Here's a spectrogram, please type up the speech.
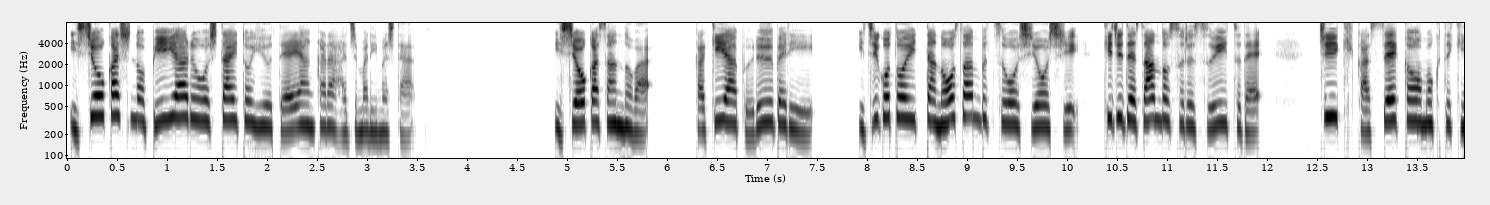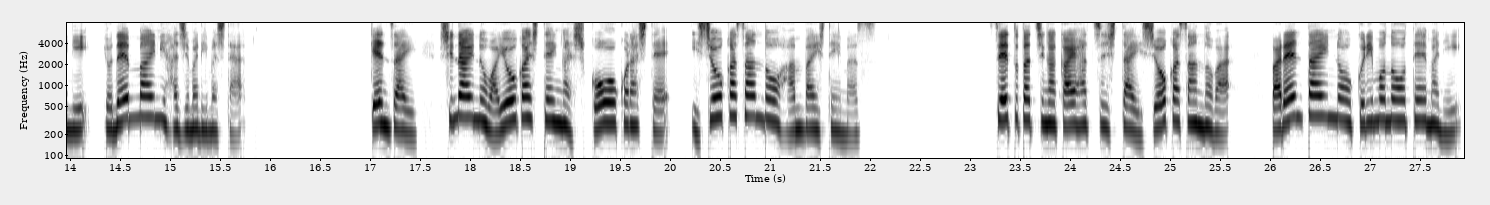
石岡市の PR をしたいという提案から始まりました。石岡サンドは柿やブルーベリー、いちごといった農産物を使用し、生地でサンドするスイーツで、地域活性化を目的に4年前に始まりました。現在、市内の和洋菓子店が趣向を凝らして石岡サンドを販売しています。生徒たちが開発した石岡サンドは、バレンタインの贈り物をテーマに、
